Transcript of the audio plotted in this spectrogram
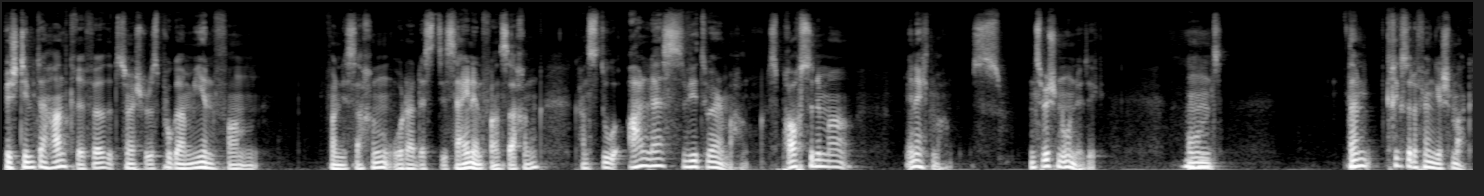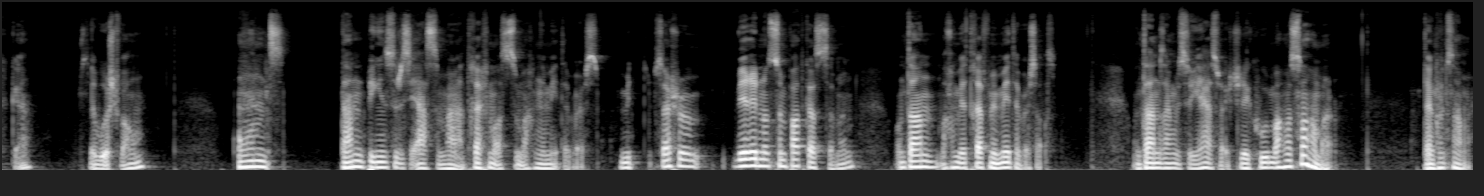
bestimmte Handgriffe, zum Beispiel das Programmieren von, von den Sachen oder das Designen von Sachen, kannst du alles virtuell machen. Das brauchst du nicht mehr in echt machen. Das ist inzwischen unnötig. Mhm. Und dann kriegst du dafür einen Geschmack, gell? Ist ja wurscht warum. Und dann beginnst du das erste Mal ein Treffen auszumachen im Metaverse. Mit, zum Beispiel, wir reden uns zum Podcast zusammen und dann machen wir Treffen im Metaverse aus. Und dann sagen wir so, ja, es war actually cool, machen wir es noch einmal. Dann kommt es nochmal.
